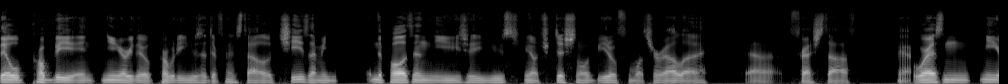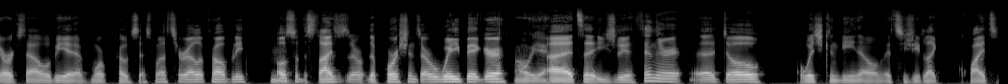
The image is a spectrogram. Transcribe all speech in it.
they'll probably in New York they'll probably use a different style of cheese. I mean, in Neapolitan you usually use you know traditional beautiful mozzarella, uh, fresh stuff. Yeah. Whereas in New York style will be a more processed mozzarella probably. Hmm. Also, the slices are the portions are way bigger. Oh yeah, Uh, it's a, usually a thinner uh, dough, which can be you know it's usually like quite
